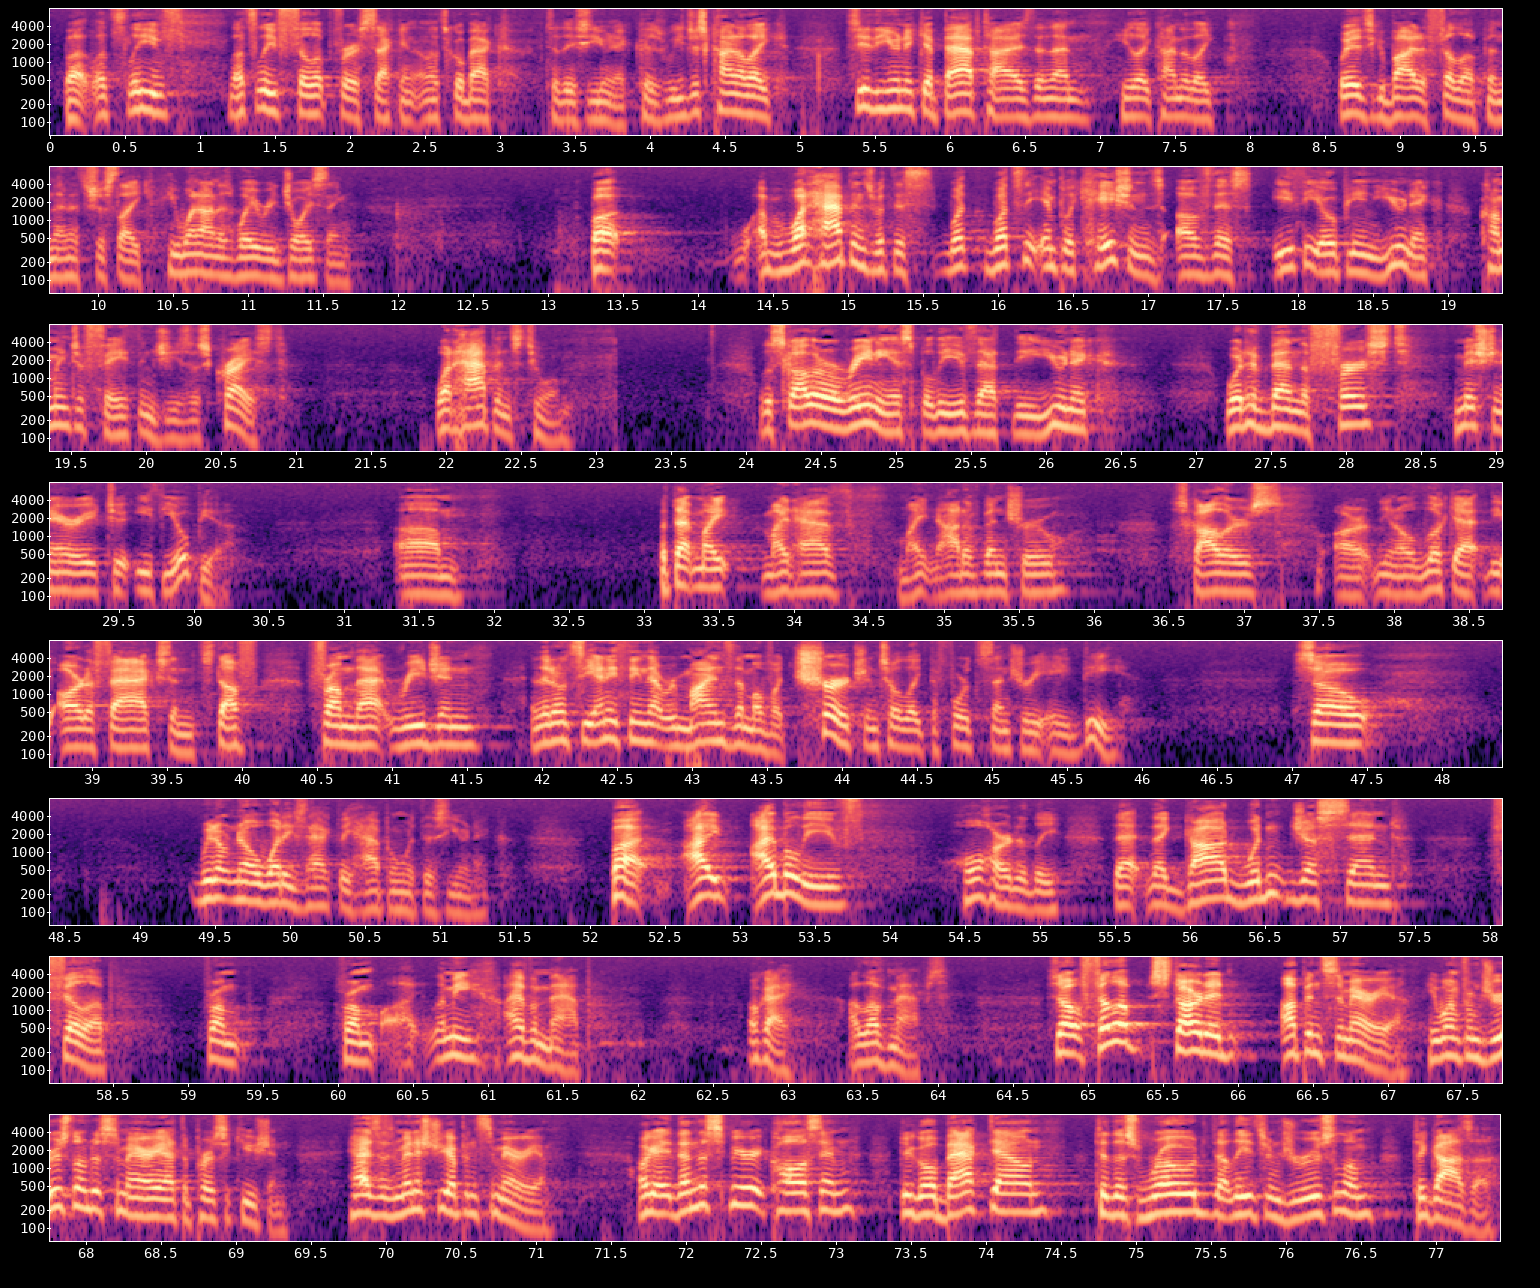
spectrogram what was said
But let's leave let's leave Philip for a second and let's go back to this eunuch because we just kind of like see the eunuch get baptized and then he like kind of like waves goodbye to Philip and then it's just like he went on his way rejoicing. But what happens with this? What, what's the implications of this Ethiopian eunuch coming to faith in Jesus Christ? What happens to him? The scholar Irenaeus believed that the eunuch would have been the first missionary to Ethiopia. Um, but that might, might have, might not have been true. Scholars are, you know, look at the artifacts and stuff from that region and they don't see anything that reminds them of a church until like the fourth century AD. So we don't know what exactly happened with this eunuch. But I, I believe wholeheartedly that, that God wouldn't just send Philip from, from uh, let me, I have a map. Okay, I love maps. So Philip started up in Samaria. He went from Jerusalem to Samaria at the persecution. He has his ministry up in Samaria. Okay, then the Spirit calls him to go back down to this road that leads from Jerusalem to Gaza.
